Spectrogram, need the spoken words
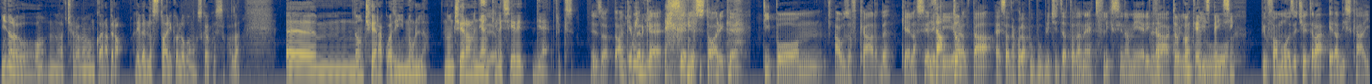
io non, l'avevo, non ce l'avevo ancora, però a livello storico lo conosco questa cosa, ehm, non c'era quasi nulla, non c'erano neanche Zero. le serie di Netflix. Esatto, anche Quindi... perché serie storiche tipo um, House of Card, che è la serie esatto. che in realtà è stata quella più pubblicizzata da Netflix in America, esatto, con Kevin più, Spacey. più famosa, eccetera, era di Sky.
